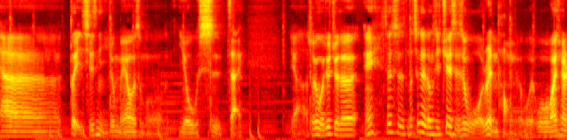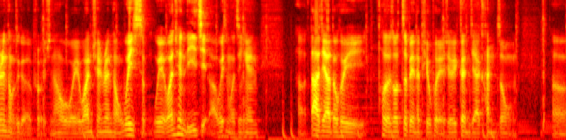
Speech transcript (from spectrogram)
呃对，其实你就没有什么优势在。呀，所以我就觉得，哎，这是那这个东西确实是我认同的，我我完全认同这个 approach，然后我也完全认同为什么，我也完全理解啊，为什么今天呃大家都会或者说这边的 pupil 也就会更加看重呃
